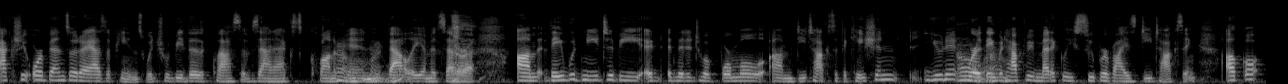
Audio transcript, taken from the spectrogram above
actually, or benzodiazepines, which would be the class of Xanax, Oh, Klonopin, Valium, etc., um, they would need to be ad- admitted to a formal um, detoxification unit Oh, where they would have to be medically supervised detoxing. Alcohol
